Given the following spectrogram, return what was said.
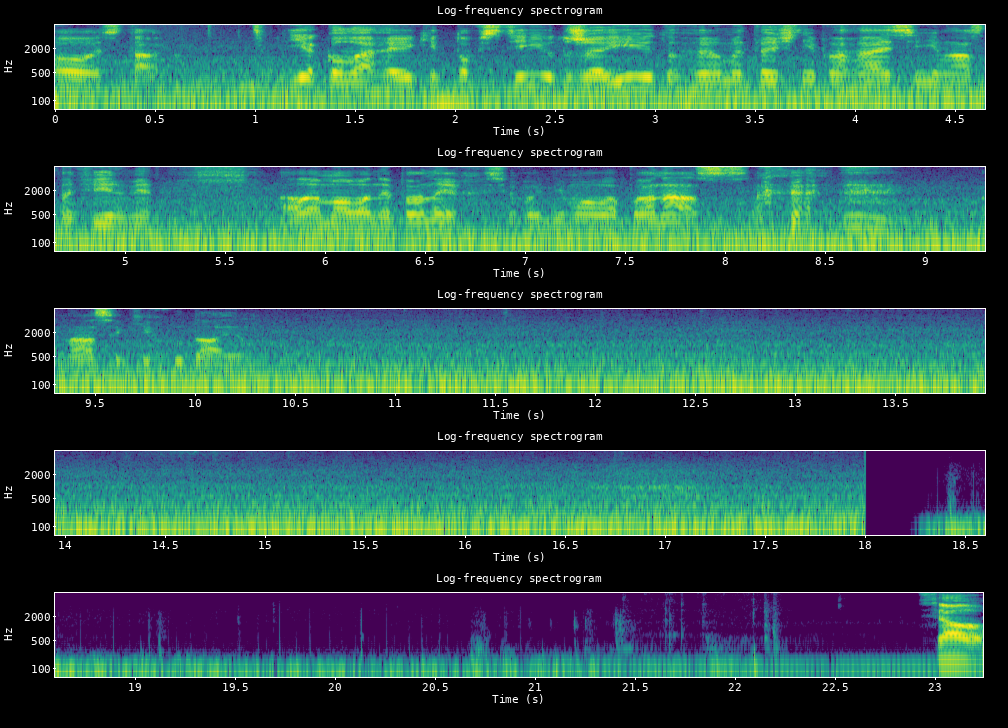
ось так. Є колеги, які товстіють, жаріють в геометричній прогресії в нас на фірмі, але мова не про них. Сьогодні мова про нас. Про нас, які худаємо. Все,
